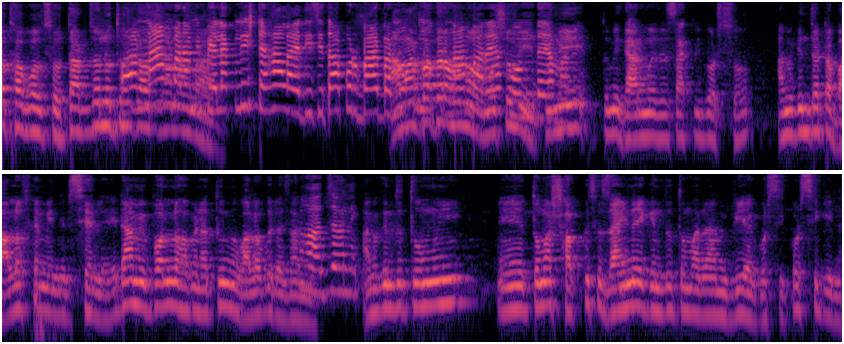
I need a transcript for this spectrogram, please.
কথা বলছো তার জন্য তুমি আর কাউকে নাম্বার জানাও আমি ব্ল্যাক লিস্টে হালাই দিছি তারপর বারবার আমার কথা হলো মৌসুমী তুমি তুমি গার্মেন্টসে চাকরি করছ আমি কিন্তু একটা ভালো ফ্যামিলির ছেলে এটা আমি বললে হবে না তুমি ভালো করে জানো। হ্যাঁ আমি কিন্তু তুমি তোমার সবকিছু যাই নাই কিন্তু তোমার আমি বিয়ে করছি। করছি কিনা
